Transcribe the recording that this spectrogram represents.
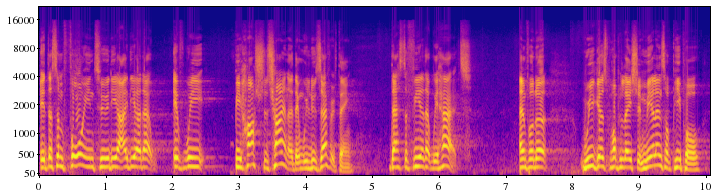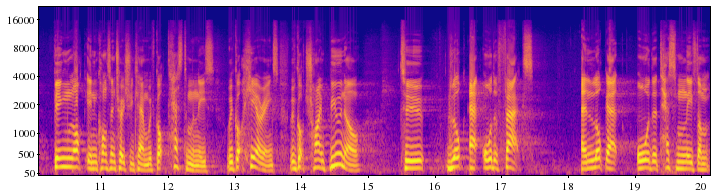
it doesn't fall into the idea that if we be harsh to China, then we lose everything. That's the fear that we had. And for the Uyghurs population, millions of people being locked in concentration camp, we've got testimonies, we've got hearings, we've got tribunal to look at all the facts and look at all the testimonies from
